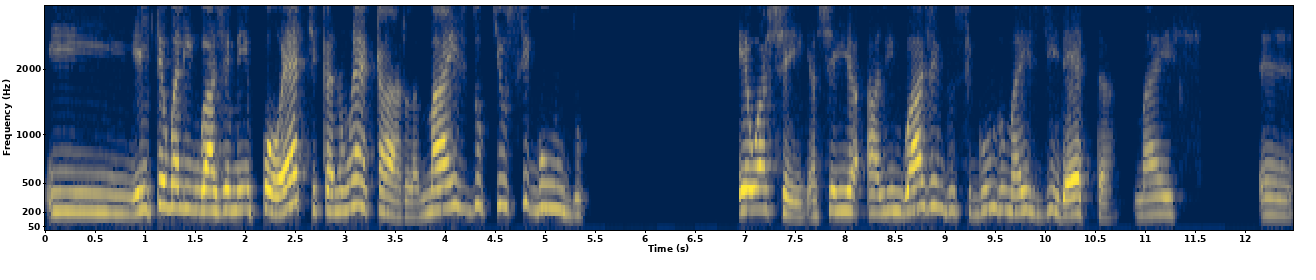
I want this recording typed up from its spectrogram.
E ele tem uma linguagem meio poética, não é, Carla? Mais do que o segundo. Eu achei. Achei a linguagem do segundo mais direta, mais. É,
